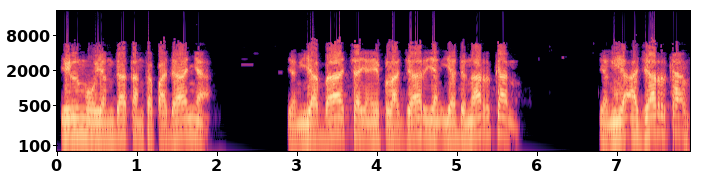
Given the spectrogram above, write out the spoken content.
Ilmu yang datang kepadanya. Yang ia baca, yang ia pelajari, yang ia dengarkan yang ia ajarkan.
